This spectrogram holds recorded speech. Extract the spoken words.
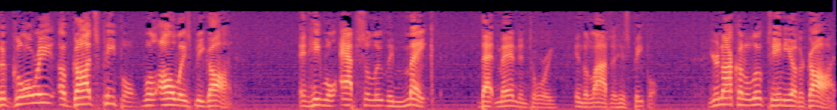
The glory of God's people will always be God and he will absolutely make that mandatory in the lives of his people. You're not going to look to any other God,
